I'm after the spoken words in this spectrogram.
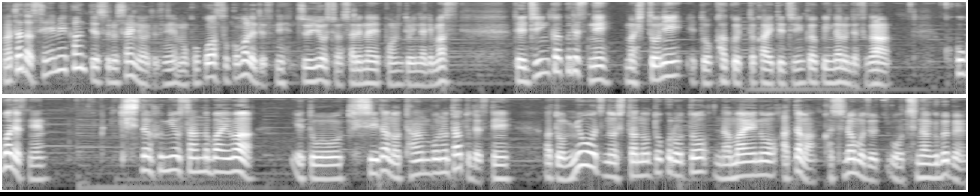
まあ、ただ生命鑑定する際にはですね、まあ、ここはそこまでですね重要視はされないポイントになります。で人格ですね、まあ、人に、えっと、書くと書いて人格になるんですが、ここがですね、岸田文雄さんの場合は、えっと、岸田の田んぼの田とですね、あと名字の下のところと名前の頭頭文字をつなぐ部分、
